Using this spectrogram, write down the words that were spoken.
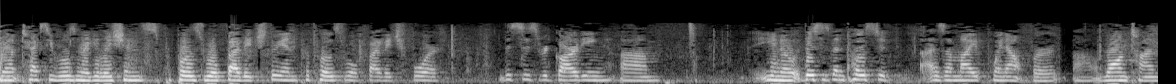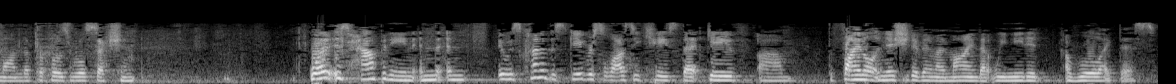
ramp taxi rules and regulations, proposed Rule 5H3 and proposed Rule 5H4. This is regarding, um, you know, this has been posted, as I might point out, for uh, a long time on the proposed rules section. What is happening, and, and it was kind of this Gabriel Selassie case that gave um, the final initiative in my mind that we needed a rule like this.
